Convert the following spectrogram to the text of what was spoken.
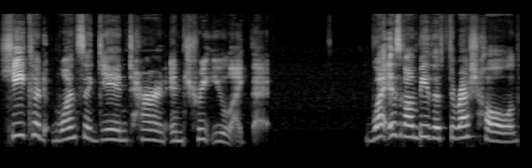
he could once again turn and treat you like that. What is going to be the threshold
